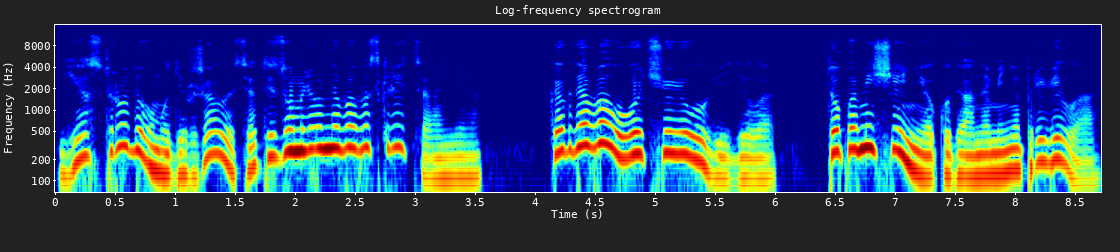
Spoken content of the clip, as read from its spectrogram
Я с трудом удержалась от изумленного восклицания, когда воочию увидела то помещение, куда она меня привела.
